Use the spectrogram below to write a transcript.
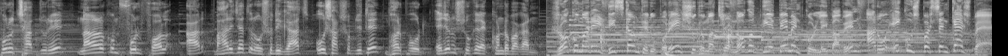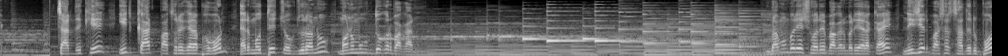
পুরো ছাদ জুড়ে নানা রকম ফুল ফল আর বাহারি জাতের ঔষধি গাছ ও শাকসবজিতে ভরপুর। এজন্য সুখের একখণ্ড বাগান। রকমারের ডিসকাউন্টের উপরে শুধুমাত্র নগদ দিয়ে পেমেন্ট করলেই পাবেন আরও একুশ পার্সেন্ট ক্যাশব্যাক চারদিকে ইট কাঠ পাথরে গেরা ভবন এর মধ্যে চোখ জুড়ানো মনোমুগ্ধকর বাগান। ব্রাহ্মণবাড়িয়া শহরে বাগানবাড়ি এলাকায় নিজের বাসার ছাদের উপর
